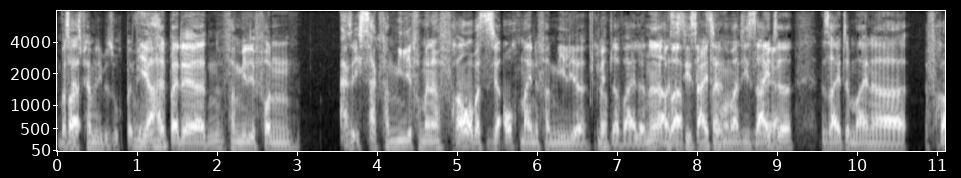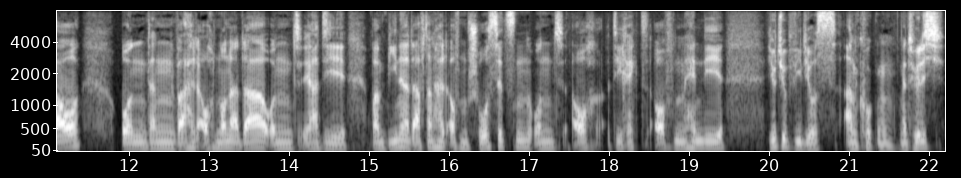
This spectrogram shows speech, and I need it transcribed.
was heißt Family-Besuch bei wem? Ja, halt bei der Familie von also ich sag Familie von meiner Frau, aber es ist ja auch meine Familie Klar. mittlerweile. Ne? Aber, aber es ist die Seite. Sagen wir mal die Seite, ja, ja. Seite meiner Frau. Und dann war halt auch Nonna da und ja, die Bambina darf dann halt auf dem Schoß sitzen und auch direkt auf dem Handy YouTube-Videos angucken. Natürlich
